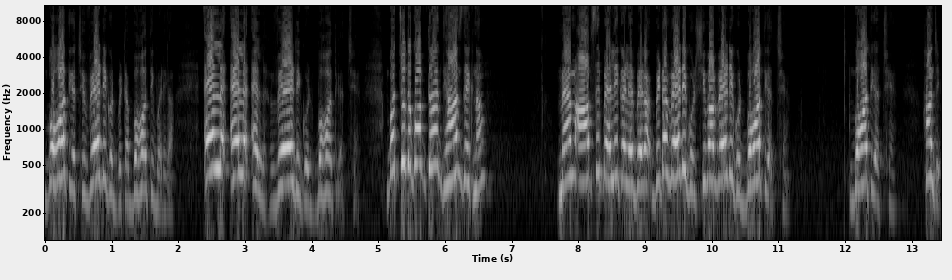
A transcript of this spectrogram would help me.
बहुत ही अच्छे वेरी गुड बेटा, बहुत ही बढ़िया। L L L very good बहुत ही अच्छे। बच्चों, देखो अब थोड़ा ध्यान से देखना। मैम, आपसे पहले कर ले, बेटा very good Shiva very good बहुत ही अच्छे। बहुत ही अच्छे। हाँ जी।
